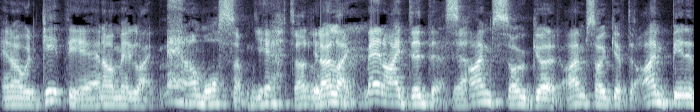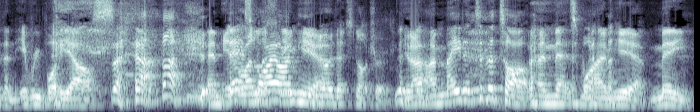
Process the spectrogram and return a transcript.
and I would get there and I'd be like, man, I'm awesome. Yeah, totally. You know, like, man, I did this. Yeah. I'm so good. I'm so gifted. I'm better than everybody else. and that's why I'm here. You know that's not true. You know, I made it to the top, and that's why I'm here. Me.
